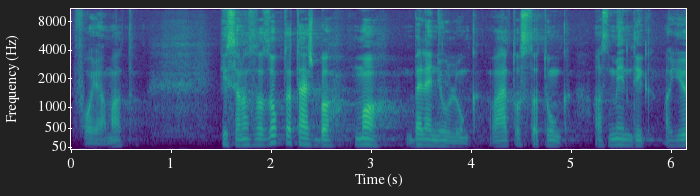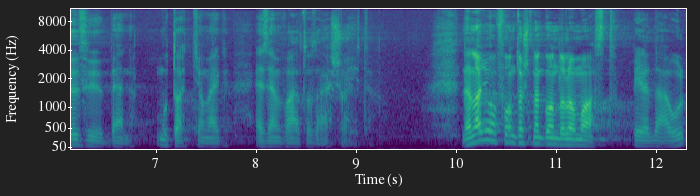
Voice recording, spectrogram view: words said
folyamat, hiszen az az oktatásba ma belenyúlunk, változtatunk, az mindig a jövőben mutatja meg ezen változásait. De nagyon fontosnak gondolom azt például,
